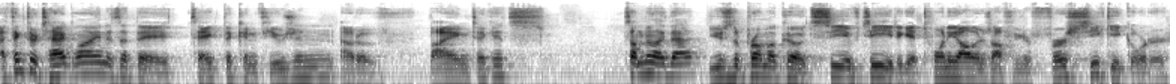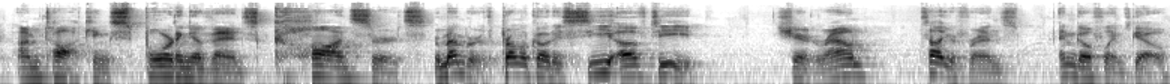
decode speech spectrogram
I think their tagline is that they take the confusion out of buying tickets. Something like that. Use the promo code CFT to get $20 off of your first SeatGeek order. I'm talking sporting events, concerts. Remember, the promo code is C of T. Share it around, tell your friends, and go Flames go.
